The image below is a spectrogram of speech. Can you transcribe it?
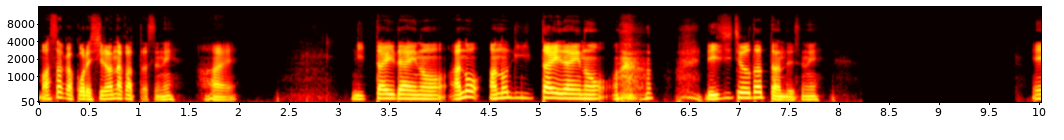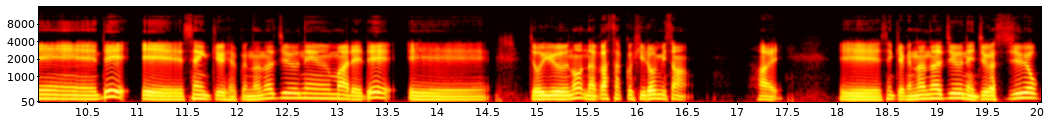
まさかこれ知らなかったですね。はい。日体大の、あの、あの日体大の 理事長だったんですね。えーで、えー1970年生まれで、えー女優の長作ひろみさん。はい。えー1970年10月14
